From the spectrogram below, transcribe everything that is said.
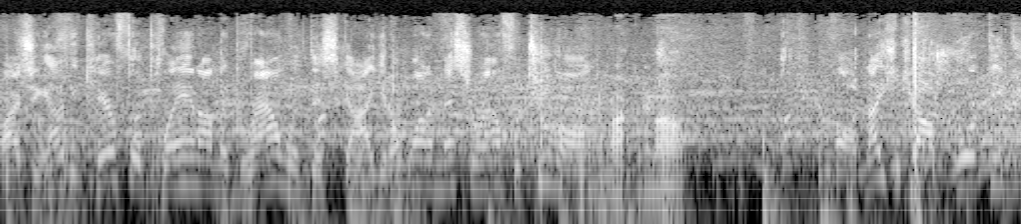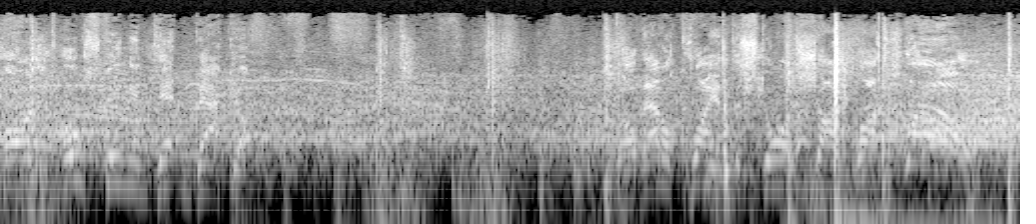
all right, so you got to be careful playing on the ground with this guy. You don't want to mess around for too long. Knock him out. Oh, nice job working hard, posting, and getting back up. Well, that'll quiet the storm. Shot blocked. Wow!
